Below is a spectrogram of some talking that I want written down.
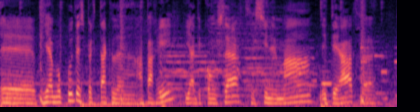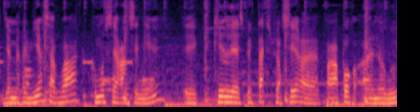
Et il y a beaucoup de spectacles à Paris. Il y a des concerts, des cinémas, des théâtres. J'aimerais bien savoir comment se renseigner et quels spectacles choisir euh, par rapport à nos goûts.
